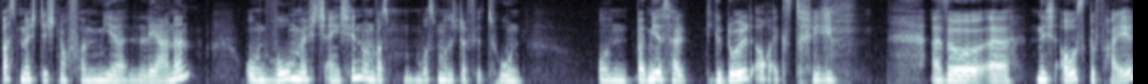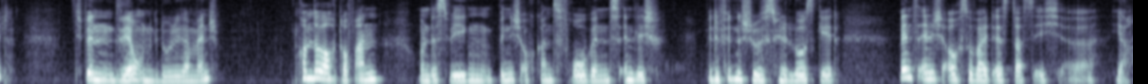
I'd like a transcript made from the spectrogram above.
was möchte ich noch von mir lernen und wo möchte ich eigentlich hin und was, was muss ich dafür tun. Und bei mir ist halt die Geduld auch extrem, also äh, nicht ausgefeilt. Ich bin ein sehr ungeduldiger Mensch. Kommt aber auch drauf an, und deswegen bin ich auch ganz froh, wenn es endlich mit den Fitnessstudios wieder losgeht. Wenn es endlich auch soweit ist, dass ich, äh, ja,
